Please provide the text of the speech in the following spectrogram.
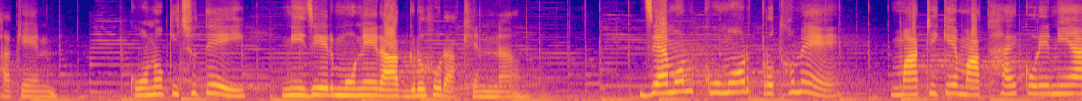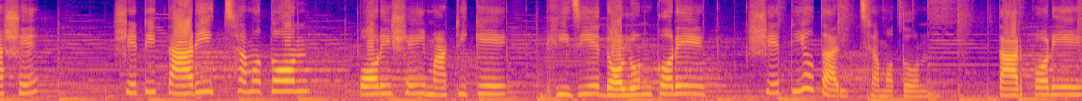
থাকেন। কোনো কিছুতেই নিজের মনের আগ্রহ রাখেন না। যেমন কুমোর প্রথমে মাটিকে মাথায় করে নিয়ে আসে, সেটি তারই ইচ্ছা মতন, পরে সেই মাটিকে ভিজিয়ে দলন করে, সেটিও তার ইচ্ছা মতন। তারপরে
